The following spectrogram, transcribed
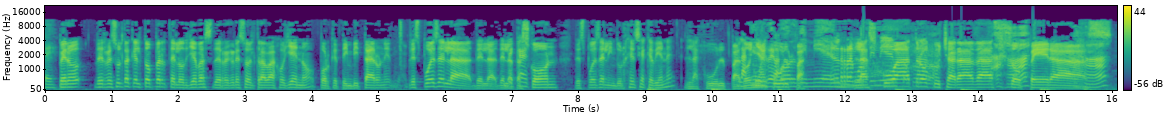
Sí. Pero de- resulta que el topper te lo llevas de regreso del trabajo lleno porque te invitaron. eh, Después de la, de la, del atascón, después de la indulgencia que viene, la culpa, La doña el culpa. remordimiento. El Las cuatro claro. cucharadas Ajá. soperas Ajá,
